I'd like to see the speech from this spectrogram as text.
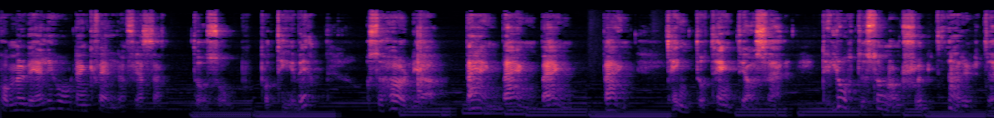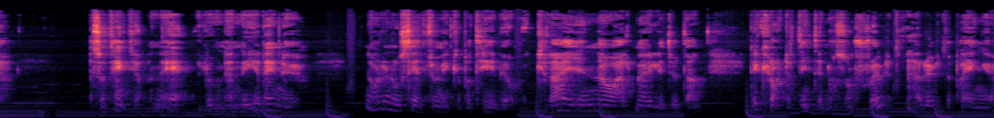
kommer väl ihåg den kvällen för jag satt och såg på TV och så hörde jag bang, bang, bang, bang. Tänkte och tänkte jag så här, det låter som någon skjuter här ute. Så tänkte jag, nej, lugna ner dig nu. Nu har du nog sett för mycket på TV om Ukraina och allt möjligt, utan det är klart att det inte är någon som skjuter här ute på Ängö.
